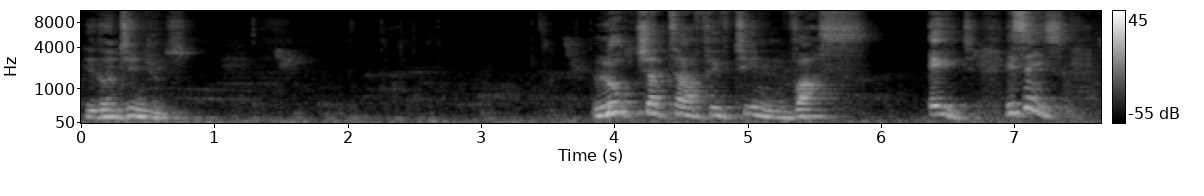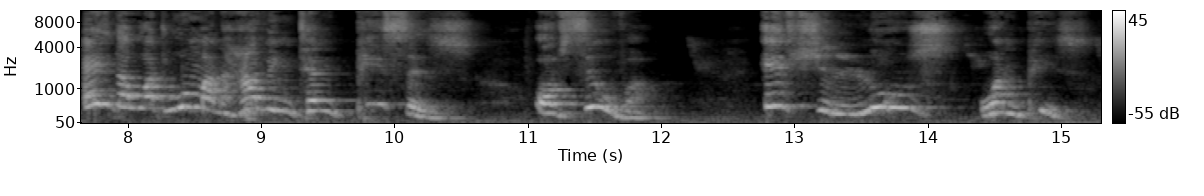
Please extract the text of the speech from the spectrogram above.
He continues. Luke chapter 15, verse 8. He says, Either what woman having 10 pieces of silver, if she lose one piece,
